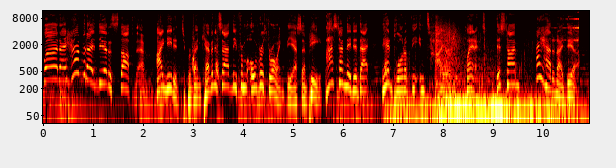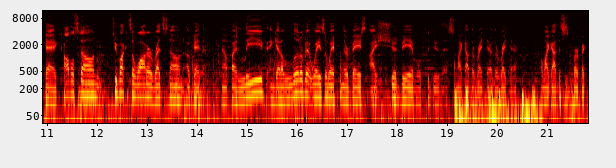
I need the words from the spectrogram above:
But I have an idea to stop them. I needed to prevent Kevin and Sadly from overthrowing the SMP. Last time they did that, they had blown up the entire planet. This time, I had an idea. Okay, cobblestone, two buckets of water, redstone. Okay, now if I leave and get a little bit ways away from their base, I should be able to do this. Oh my god, they're right there. They're right there. Oh my god, this is perfect.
